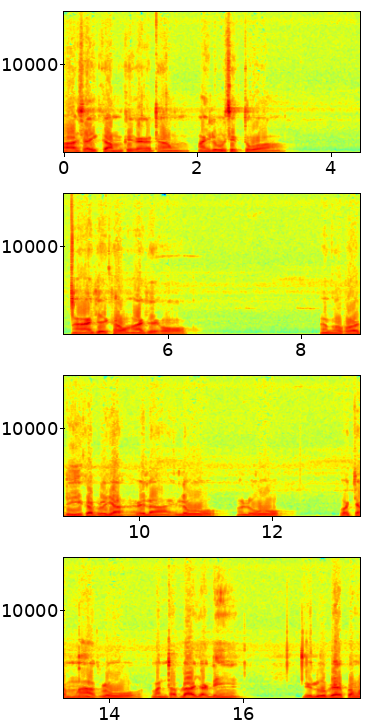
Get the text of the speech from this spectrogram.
อาศัยกรรมคือการทำให้รู้สึกตัว หายใจเข้าหายใจออกมันก็พอดีกับระยะเวลารู้รู้ว่าจำมากรู้มันทับได้อย่างนี้ หรือรูปแบบกรรม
